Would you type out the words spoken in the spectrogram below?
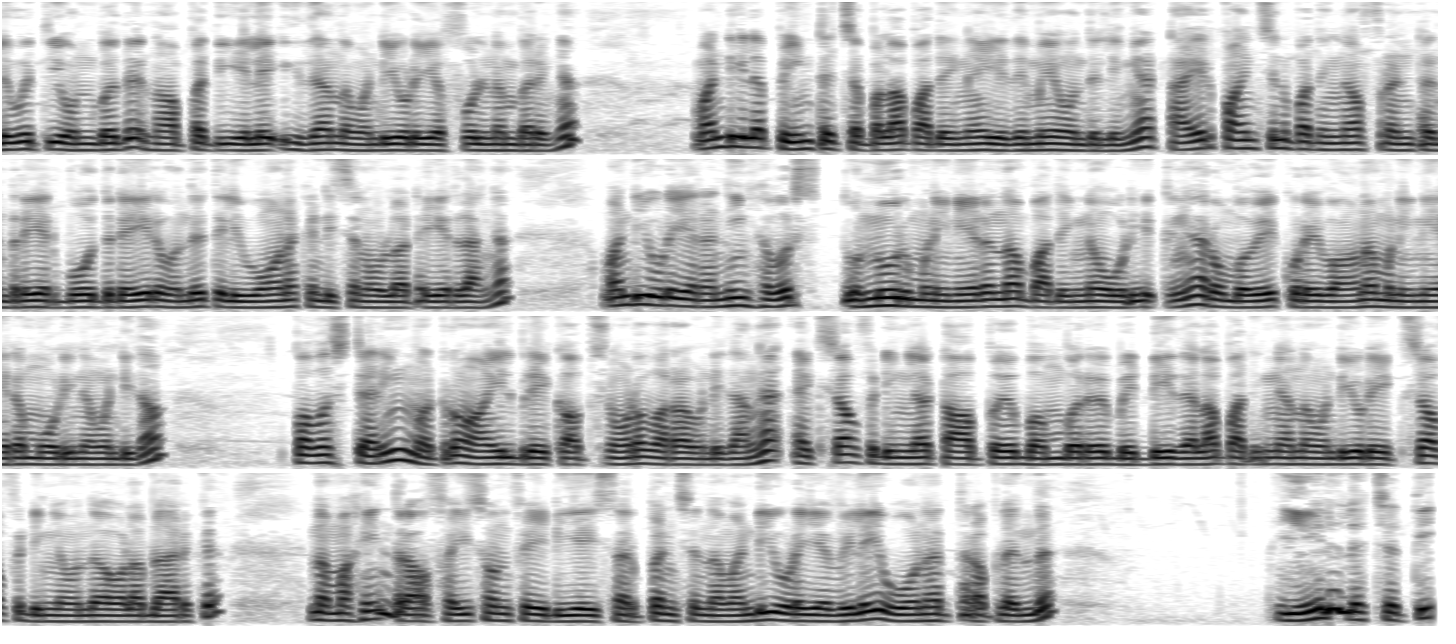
எழுபத்தி ஒன்பது நாற்பத்தி ஏழு. இதுதான் அந்த வண்டியுடைய ஃபுல் நம்பருங்க வண்டியில் பெயிண்ட் டச்சப்பெல்லாம் பார்த்தீங்கன்னா எதுவுமே வந்து இல்லைங்க. டயர் பாயிண்ட்ஸ்னு பார்த்தீங்கன்னா front and rear both tyre வந்து தெளிவான கண்டிஷன் உள்ள டயர் தாங்க. வண்டியுடைய ரன்னிங் ஹவர்ஸ் தொண்ணூறு மணி நேரம் தான் பார்த்தீங்கன்னா ஓடி இருக்குங்க. ரொம்பவே குறைவான மணி நேரம் ஓடின வண்டி தான் பவர் ஸ்டரிங் மற்றும் ஆயில் பிரேக் ஆப்ஷனோட வர வண்டி தாங்க எக்ஸ்ட்ரா ஃபிட்டிங்கில் டாப்பு பம்பரு பெட் இதெல்லாம் பார்த்தீங்கன்னா அந்த வண்டியோட எக்ஸ்ட்ரா ஃபிட்டிங்கில் வந்து அவைலபிளாக இருக்குது இந்த Mahindra five one five DI Sarpanch இந்த வண்டியுடைய விலை ஓனர் தரப்புலேருந்து ஏழு லட்சத்தி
